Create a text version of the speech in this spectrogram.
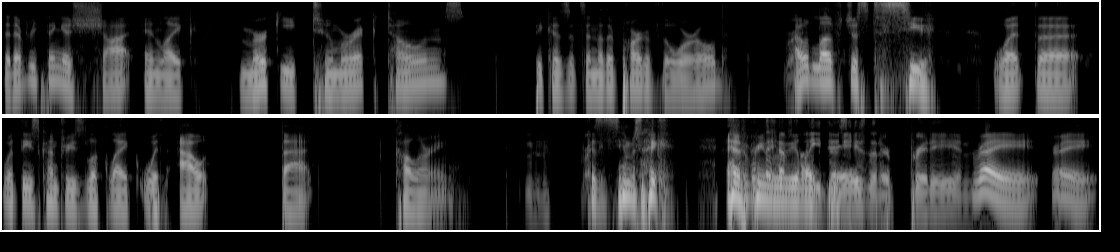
that everything is shot in like murky turmeric tones because it's another part of the world. Right. I would love just to see what uh what these countries look like without that coloring Mhm. because it seems like every movie like this days that are pretty and Right, right.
